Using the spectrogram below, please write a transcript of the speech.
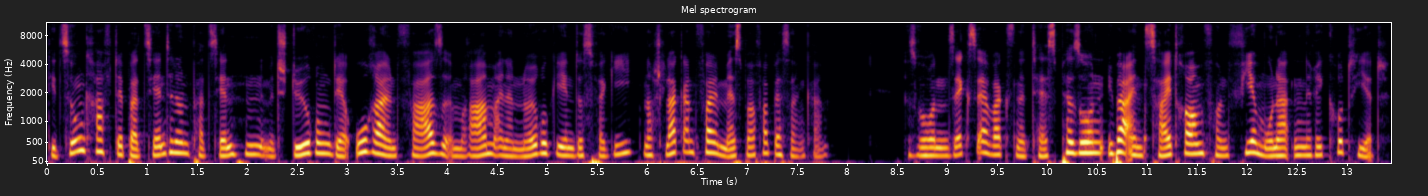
die Zungenkraft der Patientinnen und Patienten mit Störung der oralen Phase im Rahmen einer neurogenen Dysphagie nach Schlaganfall messbar verbessern kann es wurden sechs erwachsene Testpersonen über einen Zeitraum von vier Monaten rekrutiert.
